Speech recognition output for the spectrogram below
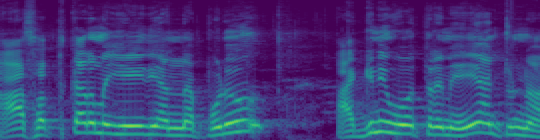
ఆ సత్కర్మ ఏది అన్నప్పుడు అగ్నిహోత్రమే అంటున్నాడు.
